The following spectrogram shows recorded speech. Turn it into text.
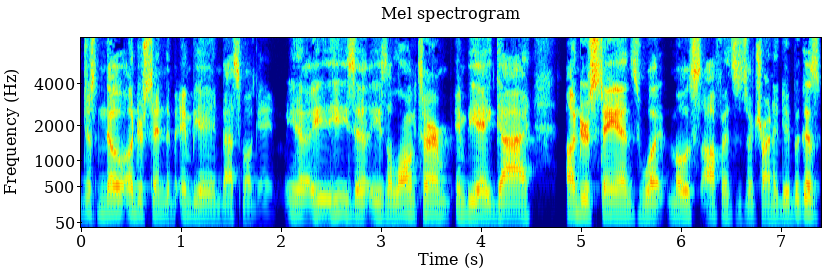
just know, understand the NBA and basketball game. You know, he, he's a, he's a long-term NBA guy, understands what most offenses are trying to do because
